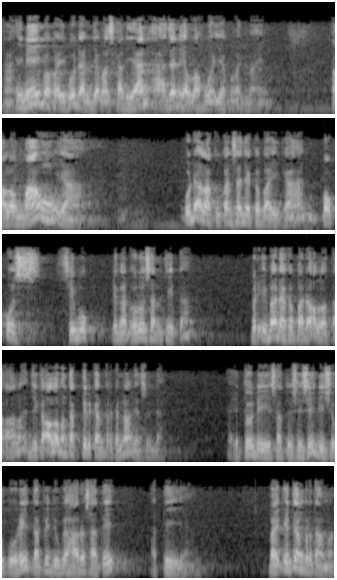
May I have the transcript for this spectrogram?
Nah ini bapak ibu dan jamaah sekalian, azan ya Allah wa iyyakum ajmain. Kalau mau ya udah lakukan saja kebaikan, fokus sibuk dengan urusan kita, beribadah kepada Allah Taala. Jika Allah mentakdirkan terkenal ya sudah. Ya, itu di satu sisi disyukuri, tapi juga harus hati-hati. Ya. Baik itu yang pertama.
